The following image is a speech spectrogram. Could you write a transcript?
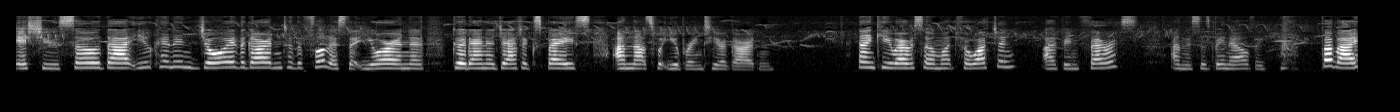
issues so that you can enjoy the garden to the fullest, that you're in a good energetic space and that's what you bring to your garden. Thank you ever so much for watching. I've been Ferris and this has been Elvie. Bye bye.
